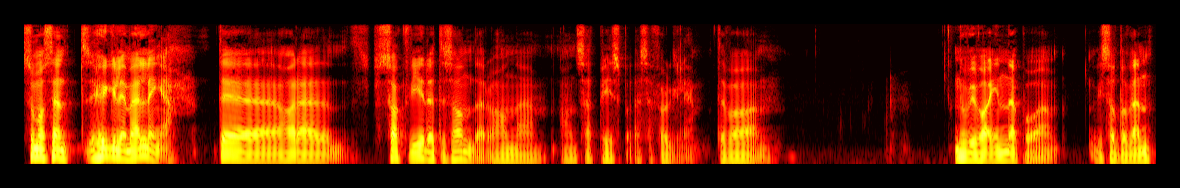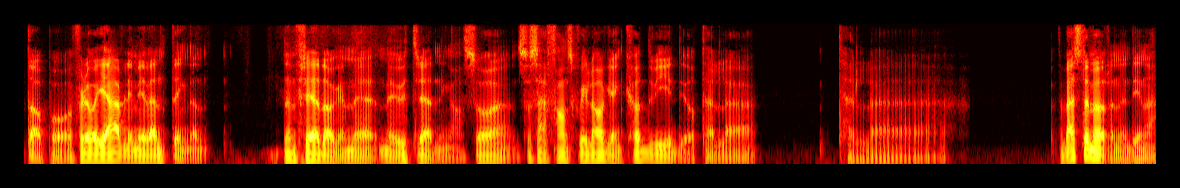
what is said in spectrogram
som har sendt hyggelige meldinger. Det har jeg sagt videre til Sander, og han, han setter pris på det, selvfølgelig. Det var Når vi var inne på Vi satt og venta på For det var jævlig mye venting den, den fredagen med, med utredninga. Så, så sa jeg faen, skal vi lage en køddvideo til, til bestemødrene dine?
